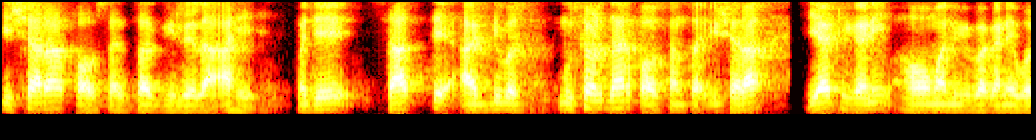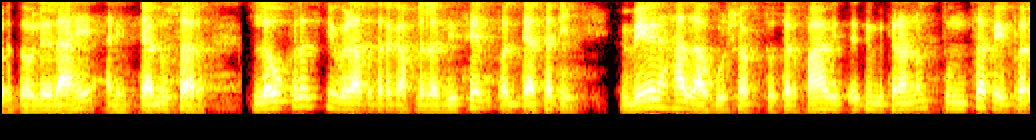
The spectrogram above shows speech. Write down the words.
इशारा पावसाचा दिलेला आहे. म्हणजे सात ते आठ दिवस मुसळधार पावसाचा इशारा या ठिकाणी हवामान विभागाने वर्तवलेला आहे आणि त्यानुसार लवकरच हे वेळापत्रक आपल्याला दिसेल पण त्यासाठी वेळ हा लागू शकतो. तर पहा विद्यार्थी मित्रांनो तुमचा पेपर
